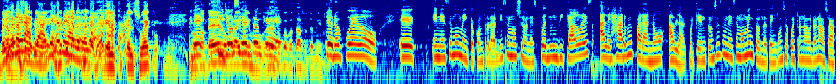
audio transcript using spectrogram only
Ve lo que está Déjeme haciendo, el sueco. De- si yo por ahí siento mismo, que, usted mismo. que no puedo eh, en ese momento controlar mis emociones, pues lo indicado es alejarme para no hablar, porque entonces en ese momento donde tengo un secuestro neuronal, o sea,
